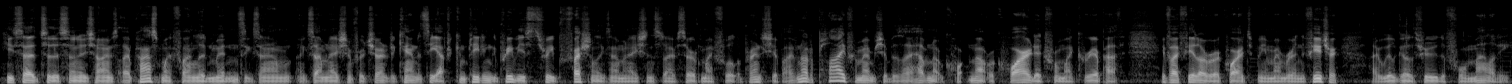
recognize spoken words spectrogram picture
He said to the Sunday Times, I passed my final admittance exam examination for chartered accountancy after completing the previous three professional examinations that I've served my full apprenticeship. I have not applied for membership as I have not, qu- not required it for my career path. If I feel I'm required to be a member in the future, I will go through the formality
